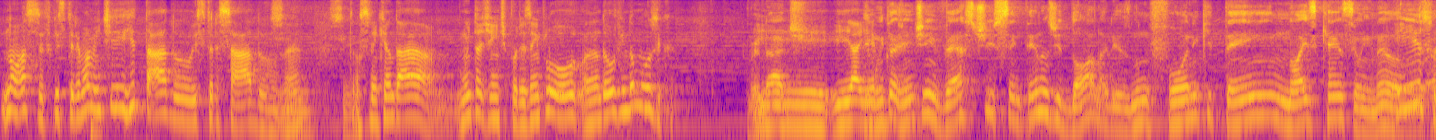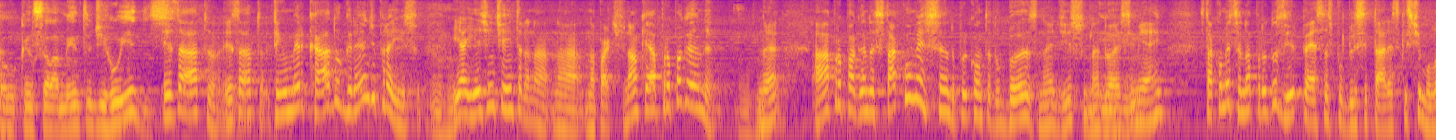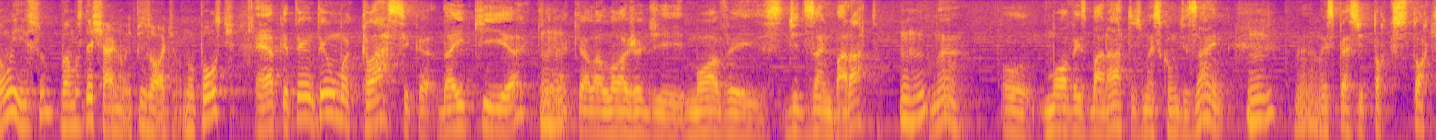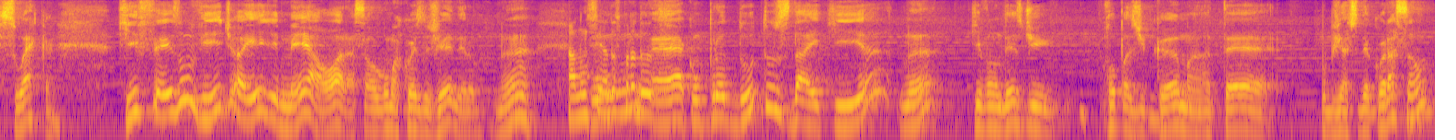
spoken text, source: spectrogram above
Nossa, você fica extremamente irritado, estressado, né? sim. Então você tem que andar. Muita gente, por exemplo, anda ouvindo música. Verdade. E, e aí. E muita gente investe centenas de dólares num fone que tem noise canceling, né? O- Isso. O, cancelamento de ruídos. Exato, exato. Tem um mercado grande para isso. Uhum. E aí a gente entra na, na, na parte final, que é a propaganda. Uhum. Né? A propaganda está começando, por conta do buzz né, disso, né, Uhum. do ASMR, está começando a produzir peças publicitárias que estimulam isso. Vamos deixar no episódio, no post. É, porque tem, tem uma clássica da IKEA, que Uhum. é aquela loja de móveis de design barato, Uhum. né? Ou móveis baratos, mas com design. Uhum. né? Uma espécie de toque-stock sueca. Que fez um vídeo aí de meia hora, alguma coisa do gênero, né? Anunciando os produtos. É, com produtos da IKEA, né? Que vão desde roupas de cama até objetos de decoração,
